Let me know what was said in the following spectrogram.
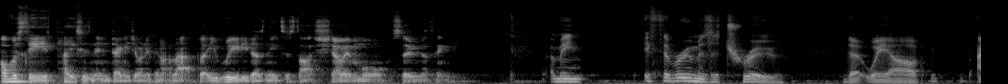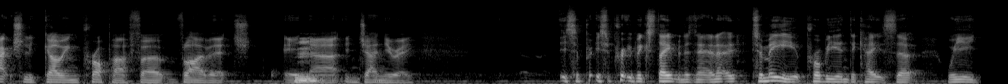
obviously his place isn't in danger or anything like that. But he really does need to start showing more soon. I think. I mean, if the rumours are true that we are actually going proper for Vlahovic in Hmm. uh, in January, it's a it's a pretty big statement, isn't it? And it, to me, it probably indicates that we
